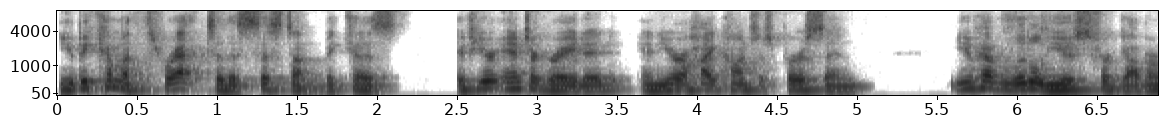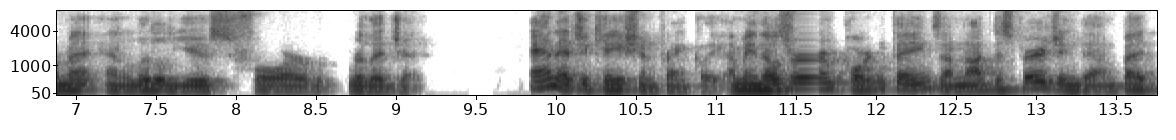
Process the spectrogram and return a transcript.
you become a threat to the system because if you're integrated and you're a high conscious person, you have little use for government and little use for religion and education, frankly. I mean, those are important things. I'm not disparaging them, but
